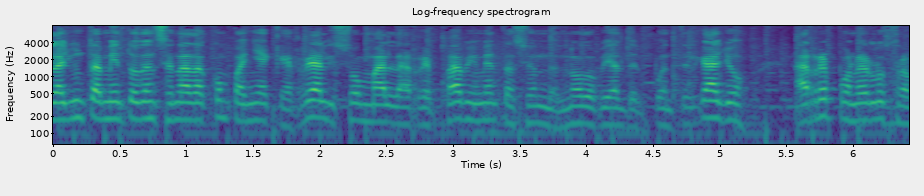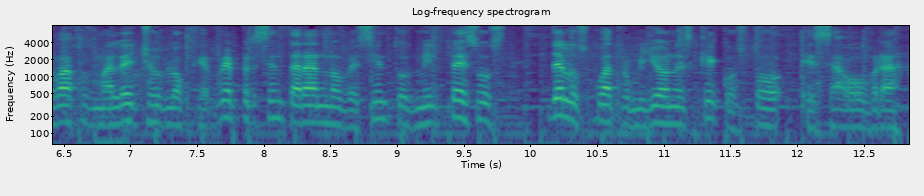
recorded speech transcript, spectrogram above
al ayuntamiento de Ensenada, compañía que realizó mal la repavimentación del nodo vial del Puente El Gallo, a reponer los trabajos mal hechos, lo que representará 900 mil pesos de los 4 millones que costó esa obra.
